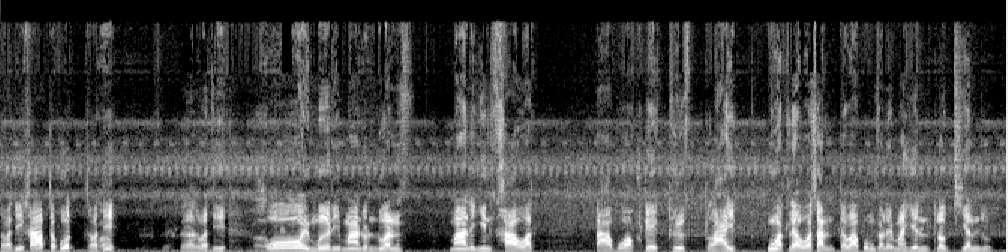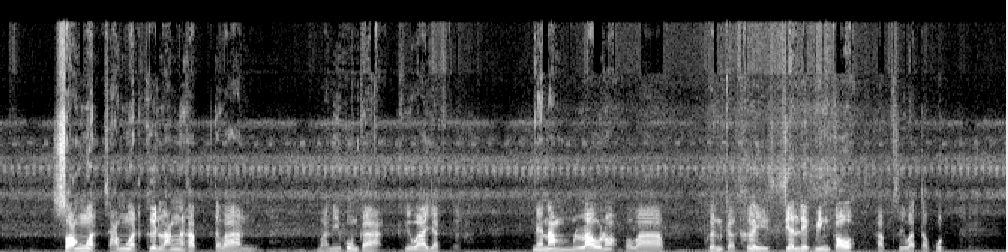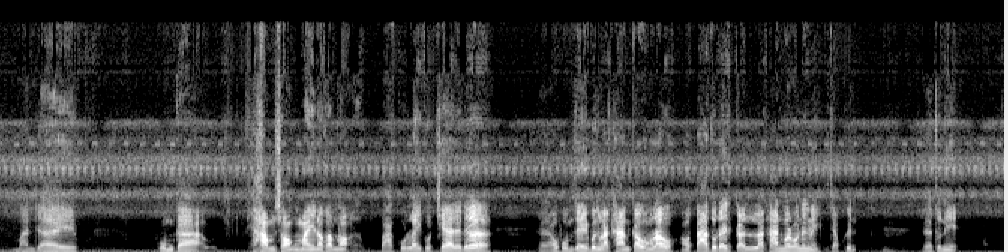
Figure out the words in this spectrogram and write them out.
สวัสดีครับตะพุทธสวัสดีเออสวัสดี โอ้ยมือดิมาดวนดวนๆมาได้ยินข่าวว่าตาบอกเลขถึกหลายงวดแล้วว่าสั้นแต่ว่าผมก็เลยมาเห็นเราเขียนอยู่สองงวดสามงวดขึ้นหลังนะครับ แต่ว่าอั่นวันนี้ผมก็คือว่าอยากแนะนำเล่าเนาะเพราะว่าเพื่อนก็เคยเซียนเลขวิ่งเก่าครับซื้อวัดตะพุทธมันใจผมก็ ทำช่องใหม่เนาะครับเนาะฝากกดไลค์กดแชร์ได้เด้อเออเอาผมจะให้เบิ่งหลักฐานเก่าของเรา เอาตาตัวใดกันหลักฐานงวดวันนึงนี่จับขึ้นเออตัวนี้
